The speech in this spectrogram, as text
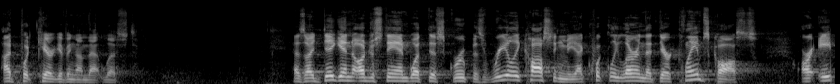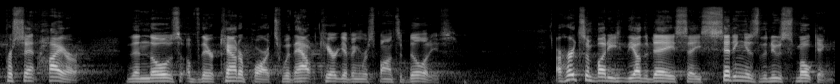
I'd put caregiving on that list. As I dig in to understand what this group is really costing me, I quickly learn that their claims costs are 8% higher than those of their counterparts without caregiving responsibilities. I heard somebody the other day say sitting is the new smoking.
